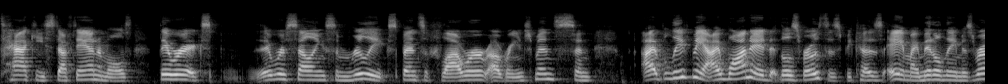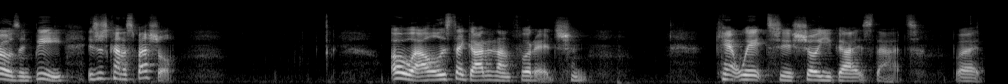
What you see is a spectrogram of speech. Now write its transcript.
tacky stuffed animals. They were they were selling some really expensive flower arrangements, and I believe me, I wanted those roses because a my middle name is Rose, and b it's just kind of special. Oh well, at least I got it on footage. Can't wait to show you guys that. But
